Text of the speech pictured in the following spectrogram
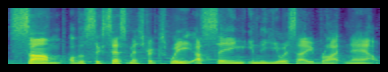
some of the success metrics we are seeing in the USA right now.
